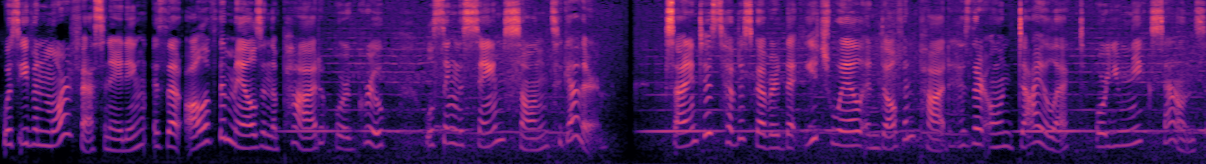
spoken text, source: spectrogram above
What's even more fascinating is that all of the males in the pod, or group, will sing the same song together. Scientists have discovered that each whale and dolphin pod has their own dialect or unique sounds,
